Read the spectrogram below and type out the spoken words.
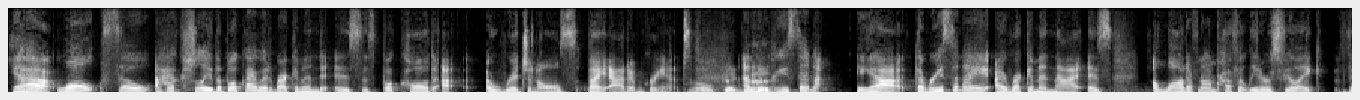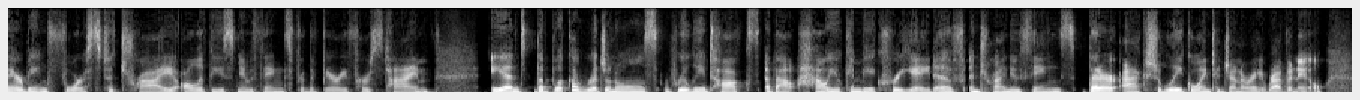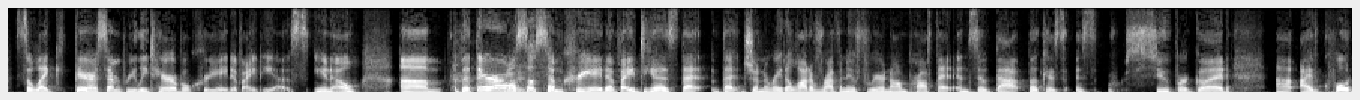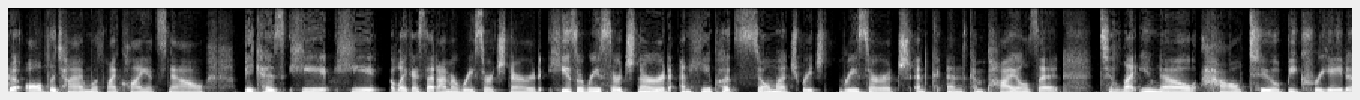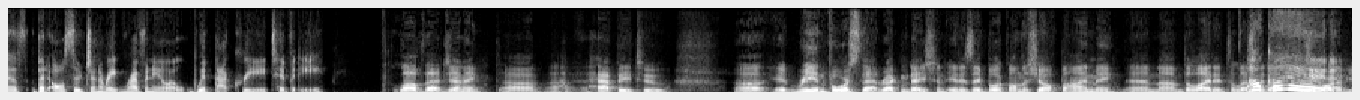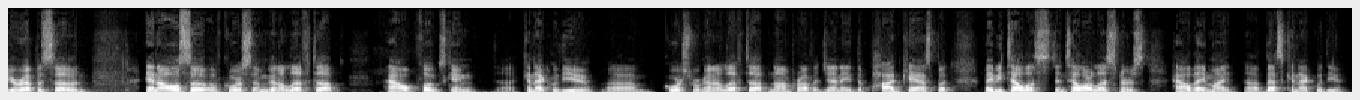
Yeah, well, so actually, the book I would recommend is this book called uh, Originals by Adam Grant. Okay, good. And the reason Yeah, the reason I, I recommend that is a lot of nonprofit leaders feel like they're being forced to try all of these new things for the very first time. And the book Originals really talks about how you can be creative and try new things that are actually going to generate revenue. So, like, there are some really terrible creative ideas, you know, um, but there are right. also some creative ideas that that generate a lot of revenue for your nonprofit. And so that book is is super good. Uh, I've quoted all the time with my clients now because he he like I said I'm a research nerd. He's a research nerd and he puts so much re- research and and compiles it to let you know how to be creative but also generate revenue with that creativity. Love that, Jenni. Uh, happy to uh, it reinforced that recommendation. It is a book on the shelf behind me, and I'm delighted to lift oh, it up as part of your episode and also, of course, I'm going to lift up how folks can uh, connect with you. Um, of course, we're going to lift up Nonprofit Jenni, the podcast, but maybe tell us and tell our listeners how they might uh, best connect with you.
